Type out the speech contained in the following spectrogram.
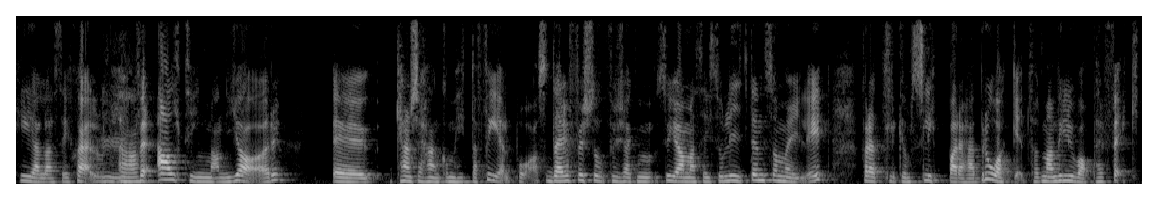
hela sig själv. Ja. För allting man gör eh, kanske han kommer hitta fel på. Så därför så, försöker, så gör man sig så liten som möjligt för att liksom slippa det här bråket. För att man vill ju vara perfekt.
